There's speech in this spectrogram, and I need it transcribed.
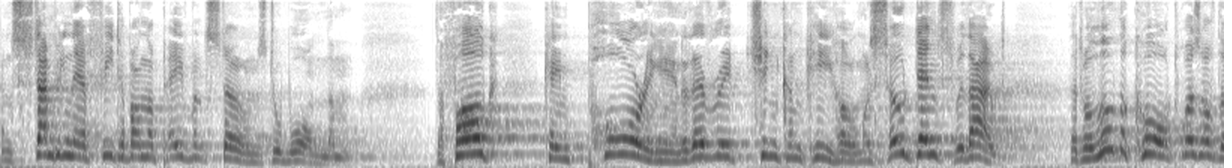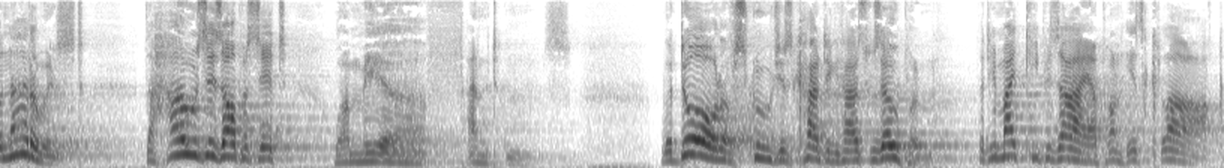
and stamping their feet upon the pavement stones to warm them. The fog came pouring in at every chink and keyhole and was so dense without that although the court was of the narrowest, the houses opposite were mere phantoms. The door of Scrooge's counting house was open, that he might keep his eye upon his clerk,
